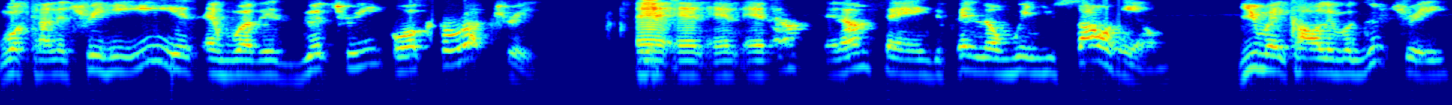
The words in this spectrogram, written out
what kind of tree he is and whether it's good tree or corrupt tree. And and and and I'm, and I'm saying depending on when you saw him, you may call him a good tree,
